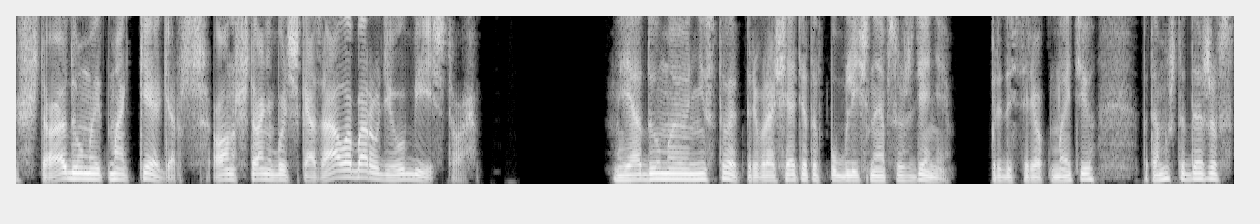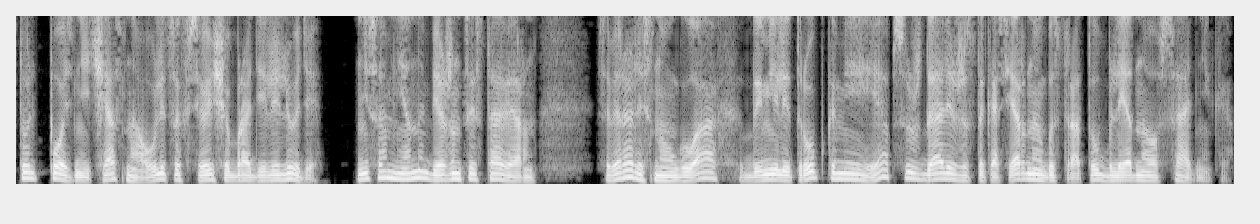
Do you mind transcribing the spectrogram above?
«Что думает МакКеггерс? Он что-нибудь сказал об орудии убийства?» «Я думаю, не стоит превращать это в публичное обсуждение», предостерег Мэтью, потому что даже в столь поздний час на улицах все еще бродили люди. Несомненно, беженцы из таверн. Собирались на углах, дымили трубками и обсуждали жестокосердную быстроту бледного всадника.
